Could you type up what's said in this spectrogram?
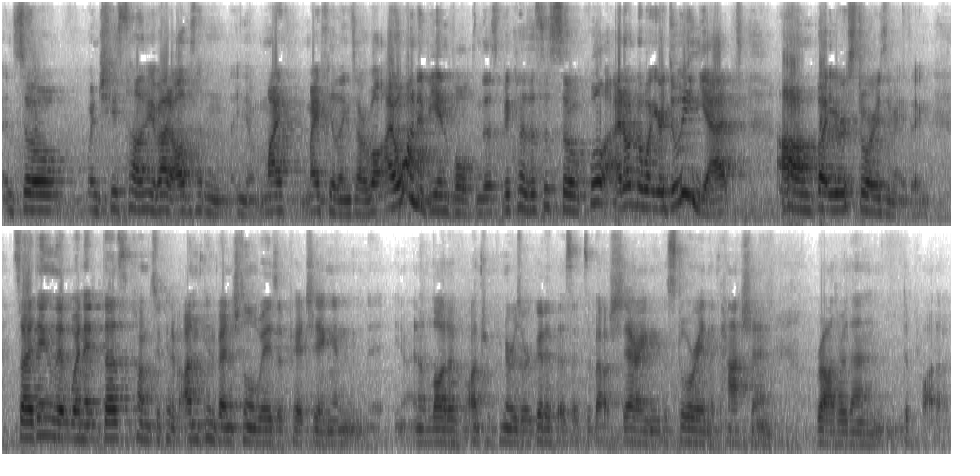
and so when she's telling me about it, all of a sudden, you know, my, my feelings are, well, I want to be involved in this because this is so cool. I don't know what you're doing yet, um, but your story is amazing. So I think that when it does come to kind of unconventional ways of pitching, and you know, and a lot of entrepreneurs are good at this, it's about sharing the story and the passion rather than the product.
